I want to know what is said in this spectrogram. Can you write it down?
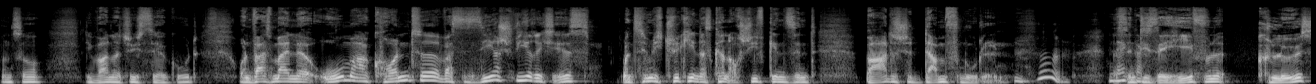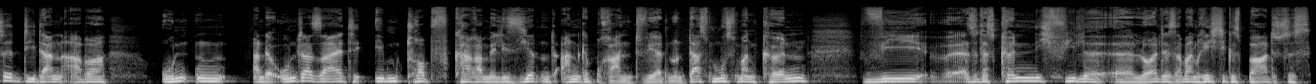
und so. Die waren natürlich sehr gut. Und was meine Oma konnte, was sehr schwierig ist und ziemlich tricky, und das kann auch schiefgehen, sind badische Dampfnudeln. Mhm. Das sind diese Hefeklöße, die dann aber unten an der Unterseite im Topf karamellisiert und angebrannt werden. Und das muss man können, wie, also das können nicht viele äh, Leute, das ist aber ein richtiges badisches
